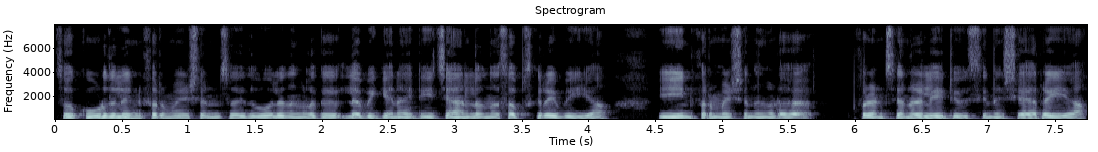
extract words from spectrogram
സോ കൂടുതൽ ഇൻഫർമേഷൻസ് ഇതുപോലെ നിങ്ങൾക്ക് ലഭിക്കാനായിട്ട് ഈ ചാനൽ ഒന്ന് സബ്സ്ക്രൈബ് ചെയ്യുക. ഈ ഇൻഫർമേഷൻ നിങ്ങളുടെ ഫ്രണ്ട്സ് ആൻഡ് റിലേറ്റീവ്സിന് ഷെയർ ചെയ്യുക.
